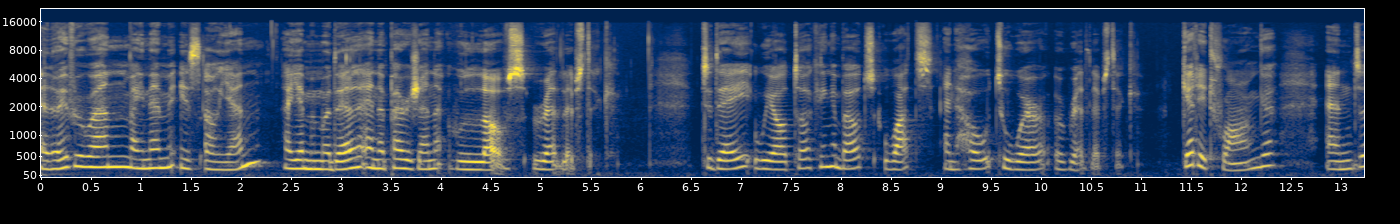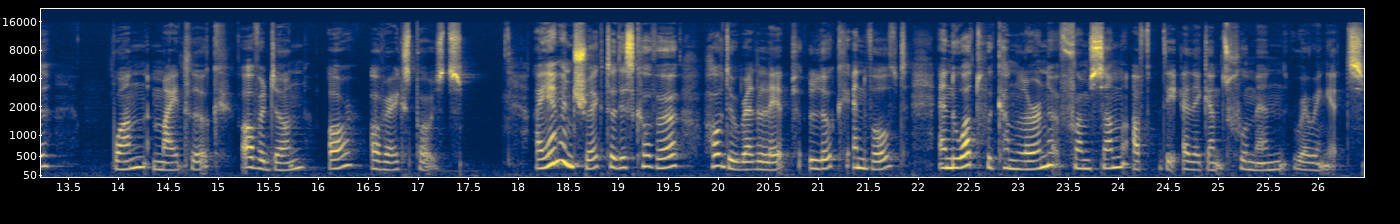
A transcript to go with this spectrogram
Hello everyone, my name is Oriane. I am a model and a Parisian who loves red lipstick. Today we are talking about what and how to wear a red lipstick. Get it wrong, and one might look overdone or overexposed. I am intrigued to discover how the red lip look evolved and what we can learn from some of the elegant women wearing it.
